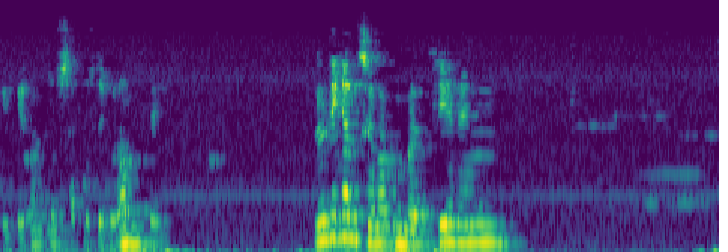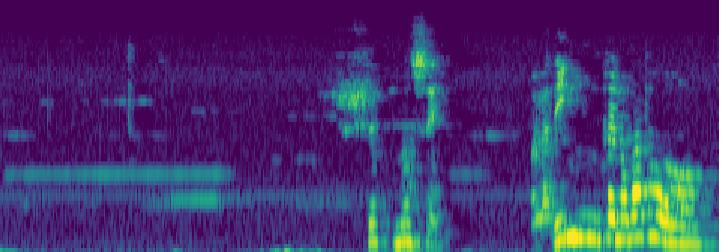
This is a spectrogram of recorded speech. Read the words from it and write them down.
que quedan dos sacos de bronce. El Digan se va a convertir en... No sé. ¿Paladín renovado o...?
